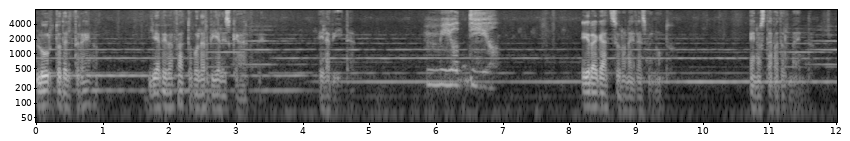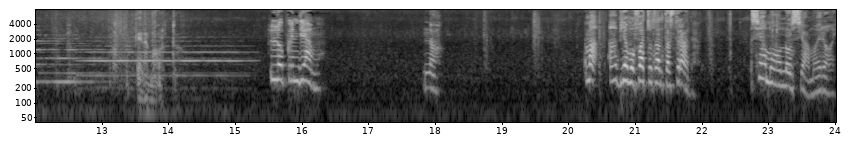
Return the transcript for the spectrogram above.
L'urto del treno gli aveva fatto volar via le scarpe e la vita. Mio Dio. Il ragazzo non era svenuto e non stava dormendo. Era morto. Lo prendiamo? No. Ma abbiamo fatto tanta strada. Siamo o non siamo eroi?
